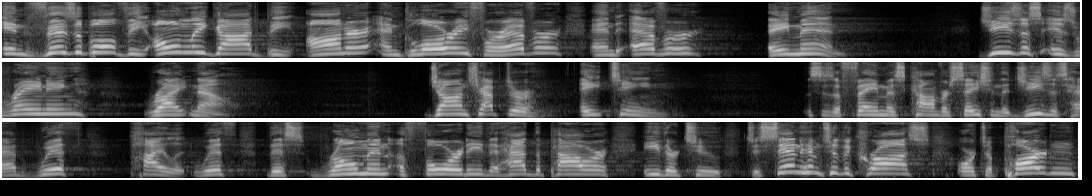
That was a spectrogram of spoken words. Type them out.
invisible the only God be honor and glory forever and ever. Amen. Jesus is reigning right now. John chapter 18. This is a famous conversation that Jesus had with Pilate, with this Roman authority that had the power either to, to send him to the cross or to pardon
